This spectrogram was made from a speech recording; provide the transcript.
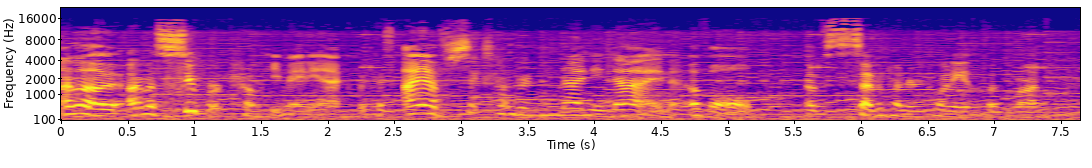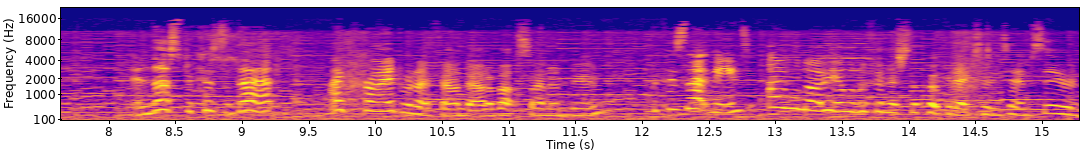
I'm a I'm a super Pokemaniac because I have 699 of all of 720 of the Pokemon. And thus, because of that, I cried when I found out about Sun and Moon, because that means I will not be able to finish the Pokedex anytime soon.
